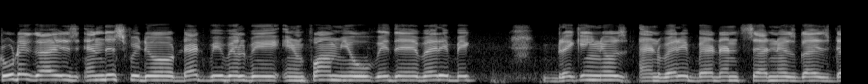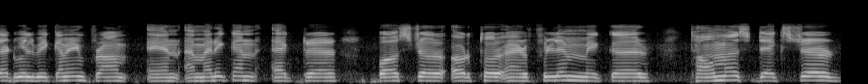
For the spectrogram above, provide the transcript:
Today guys in this video that we will be inform you with a very big breaking news and very bad and sad news guys that will be coming from an american actor pastor author and filmmaker thomas dexter.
